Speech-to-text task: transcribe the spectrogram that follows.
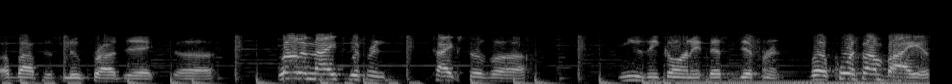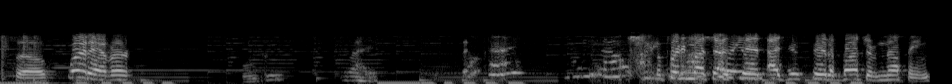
about this new project. Uh, a lot of nice different types of uh, music on it that's different. But of course, I'm biased, so whatever. Right. Okay. You know, So pretty much, I said I just said a bunch of nothing.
